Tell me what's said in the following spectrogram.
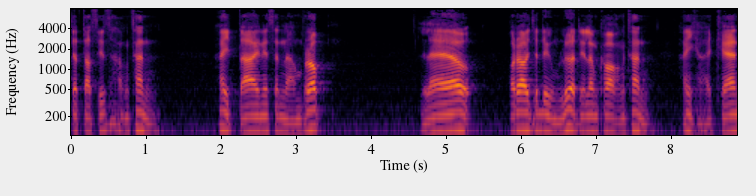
จะตัดศีรษะของท่าน ให้ตายในสนามรบ แล้วเราจะดื่มเลือดในลำคอของท่านให้หายแค้น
